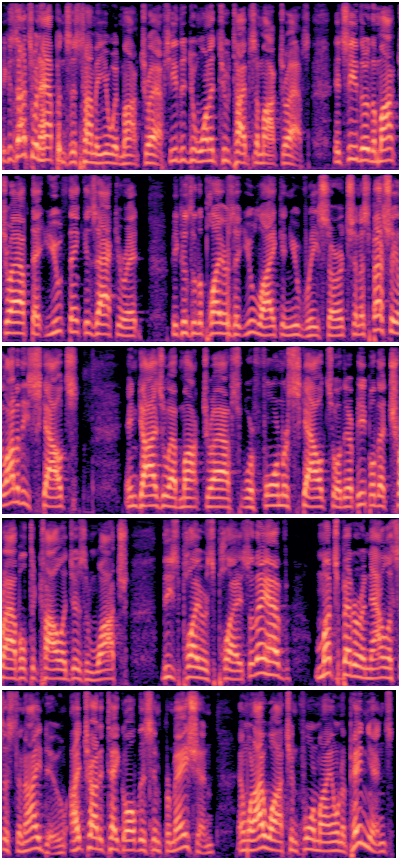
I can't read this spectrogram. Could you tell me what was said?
Because that's what happens this time of year with mock drafts. You either do one or two types of mock drafts. It's either the mock draft that you think is accurate because of the players that you like and you've researched, and especially a lot of these scouts and guys who have mock drafts were former scouts or they're people that travel to colleges and watch these players play. So they have much better analysis than I do. I try to take all this information and what I watch and form my own opinions.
